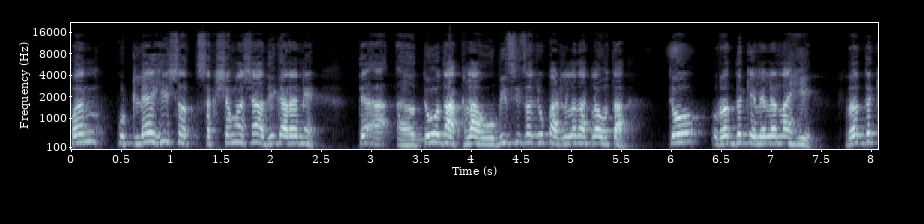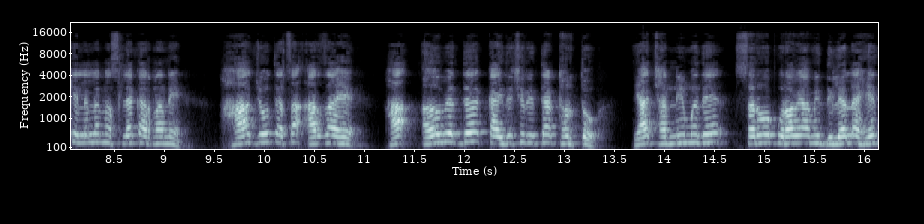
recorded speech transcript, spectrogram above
पण कुठल्याही स- सक्षम अशा अधिकाऱ्याने त्या तो दाखला ओबीसीचा जो काढलेला दाखला होता तो रद्द केलेला नाही. रद्द केलेला नसल्या कारणाने हा जो त्याचा अर्ज आहे हा अवैध कायदेशीररित्या ठरतो. या छाननीमध्ये सर्व पुरावे आम्ही दिलेले आहेत.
